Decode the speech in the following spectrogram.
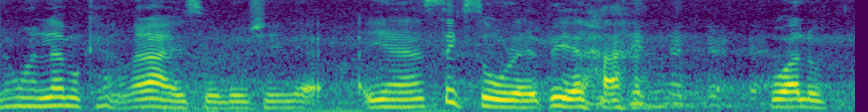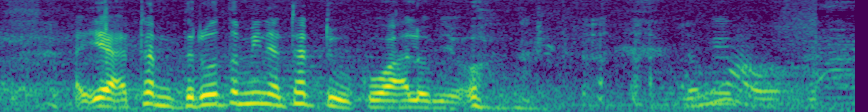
လုံးဝလက်မခံရတာတွေဆိုလို့ရှိရင်လည်းအရန်စိတ်ဆိုးတယ်သိရလားကိုကလို့အရာထပ်သူတို့သမီးနဲ့ထပ်တူကိုကအဲ့လိုမျိုးလုံးဝ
